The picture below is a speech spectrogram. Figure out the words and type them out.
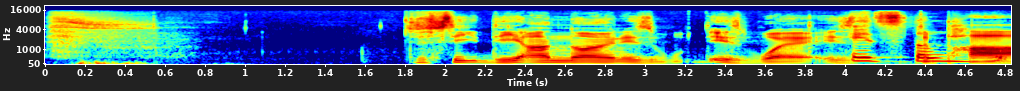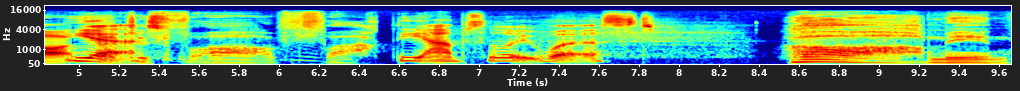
Just the, the unknown is is where is It's the the, part yeah. that just oh fuck. The absolute worst. Oh man.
